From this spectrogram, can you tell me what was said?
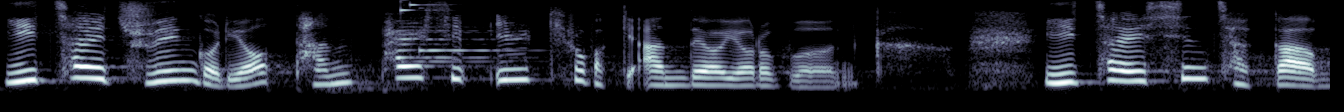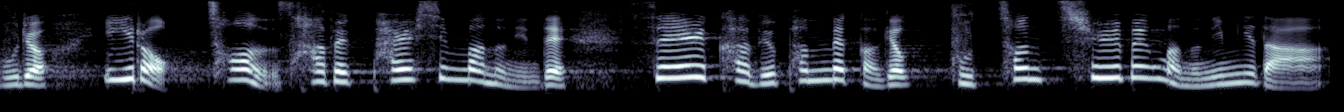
이 차의 주행거리요 단 81km밖에 안 돼요, 여러분. 크. 이 차의 신차가 무려 1억 1,480만 원인데 세일카뷰 판매 가격 9,700만 원입니다.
